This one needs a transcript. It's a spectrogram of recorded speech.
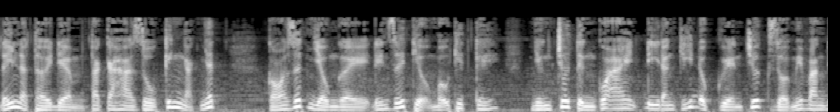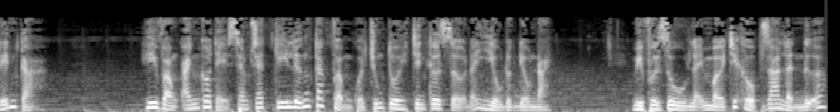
đấy là thời điểm Takahazu kinh ngạc nhất. Có rất nhiều người đến giới thiệu mẫu thiết kế, Nhưng chưa từng có ai đi đăng ký độc quyền trước rồi mới mang đến cả. Hy vọng anh có thể xem xét kỹ lưỡng tác phẩm của chúng tôi trên cơ sở đã hiểu được điều này. Mifuzu lại mở chiếc hộp ra lần nữa.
